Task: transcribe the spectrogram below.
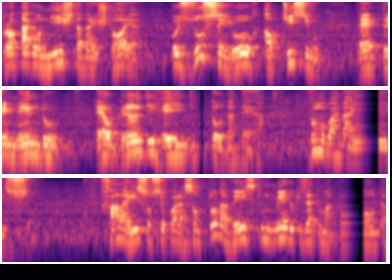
protagonista da história, pois o Senhor Altíssimo é tremendo, é o grande rei de toda a terra. Vamos guardar isso. Fala isso ao seu coração toda vez que o medo quiser tomar conta,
